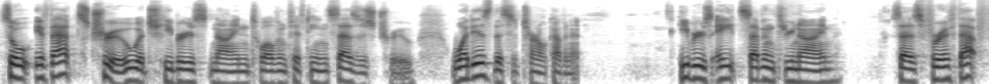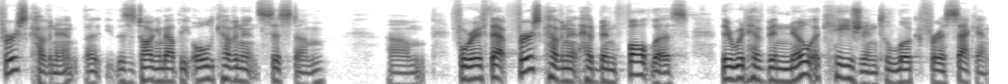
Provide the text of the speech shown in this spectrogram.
So, if that's true, which Hebrews 9, 12, and 15 says is true, what is this eternal covenant? Hebrews 8, 7 through 9 says, For if that first covenant, this is talking about the old covenant system, um, for if that first covenant had been faultless, there would have been no occasion to look for a second.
